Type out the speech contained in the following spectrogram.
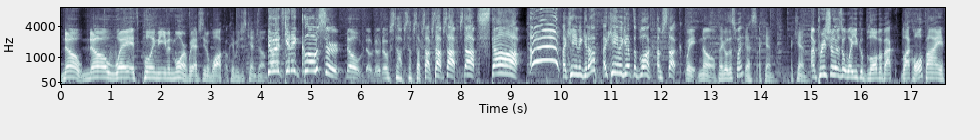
no, no way. It's pulling me even more. Wait, I just need to walk. Okay, we just can't jump. Dude, it's getting closer. No, no, no, no. Stop, stop, stop, stop, stop, stop, stop, stop. Ah! I can't even get up. I can't even get up the block. I'm stuck. Wait, no. Can I go this way? Yes, I can. I can. I'm pretty sure there's a way you could blow up a back black hole by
